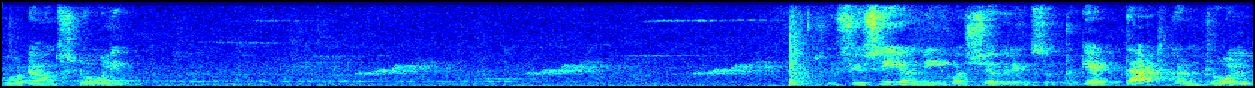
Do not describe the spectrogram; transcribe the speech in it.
Go down slowly. So if you see your knee was shivering, so to get that control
